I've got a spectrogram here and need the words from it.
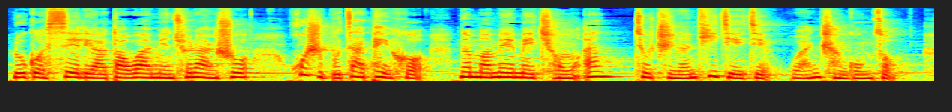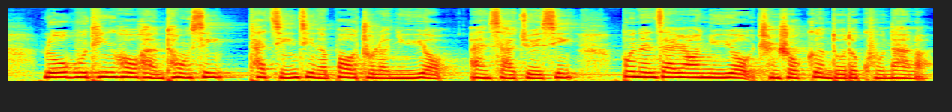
如果谢利尔到外面去乱说，或是不再配合，那么妹妹琼安就只能替姐姐完成工作。罗布听后很痛心，他紧紧地抱住了女友，暗下决心，不能再让女友承受更多的苦难了。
